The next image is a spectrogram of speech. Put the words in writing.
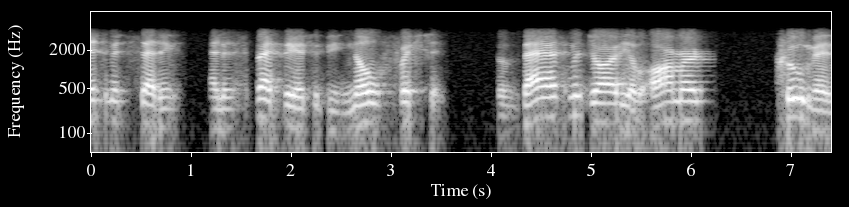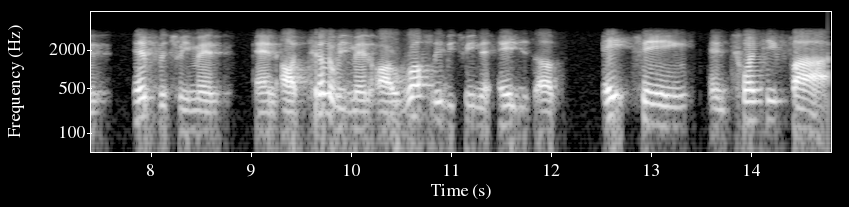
intimate setting and expect there to be no friction. The vast majority of armored crewmen, infantrymen, and artillerymen are roughly between the ages of 18 and 25,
